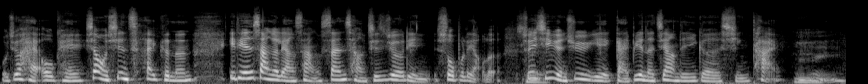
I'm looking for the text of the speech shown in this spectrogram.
我觉得还 OK。像我现在可能一天上个两场三场，其实就有点受不了了。所以其实远距也改变了这样的一个形态。嗯。嗯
